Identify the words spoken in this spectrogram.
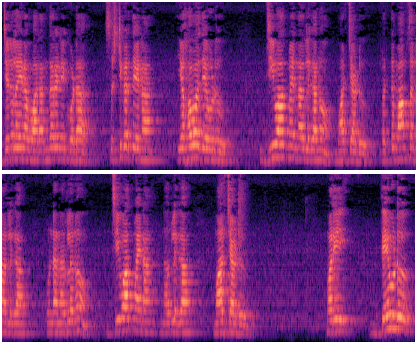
జనులైన వారందరినీ కూడా సృష్టికర్త అయిన యహోవా దేవుడు జీవాత్మైన నరులుగాను మార్చాడు. రక్తమాంస నరులుగా ఉన్న నరులను జీవాత్మైన నరులుగా మార్చాడు. మరి దేవుడు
